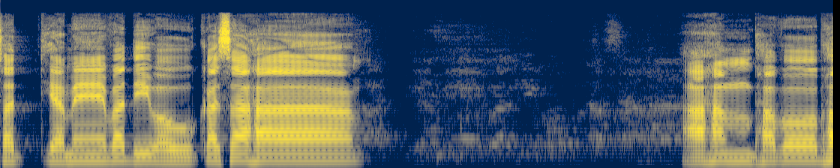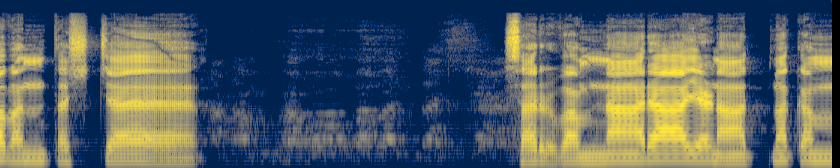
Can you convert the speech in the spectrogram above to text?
சத்தியமேவ திவௌகசா அகம் பவோ பவந்தச்ச சர்வம் நாராயணாத்மகம்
